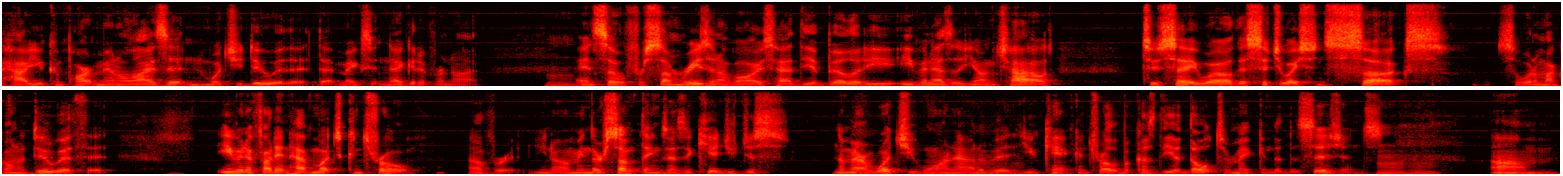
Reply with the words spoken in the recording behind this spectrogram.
how you compartmentalize it and what you do with it that makes it negative or not. Mm. And so, for some reason, I've always had the ability, even as a young child, to say, well, this situation sucks, so what am I going to do with it? Even if I didn't have much control over it. You know, I mean, there's some things as a kid you just, no matter what you want out of it, mm-hmm. you can't control it because the adults are making the decisions. Mm-hmm. Um,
